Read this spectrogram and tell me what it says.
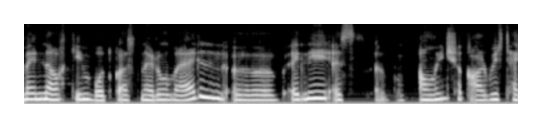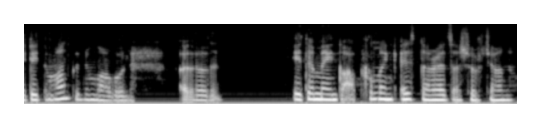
մեր նախկին ոդկասթներում էլ էլի այս ամենը կարմիր թելի նման գնում ա որ եթե մենք ապրում ենք այս տարածաշրջանում,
